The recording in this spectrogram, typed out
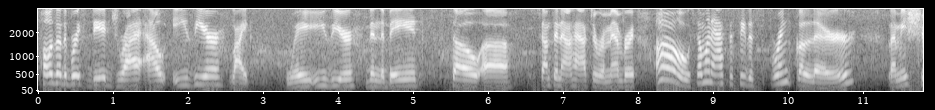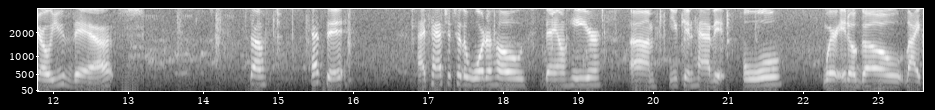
holes of the bricks did dry out easier, like way easier than the beds. So uh, something I'll have to remember. Oh, someone asked to see the sprinkler. Let me show you that. So that's it. I attach it to the water hose down here. Um, you can have it full where it'll go like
